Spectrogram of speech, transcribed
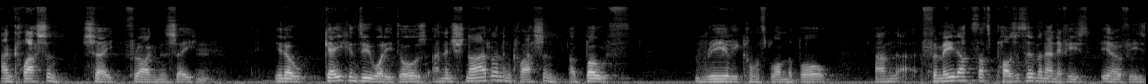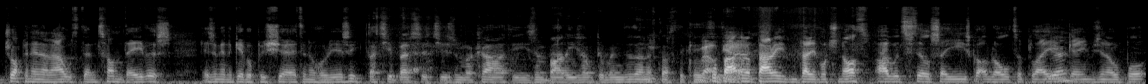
and Klaassen, say, for argument's sake, you know, Gueye can do what he does, and then Schneiderlin and Klaassen are both really comfortable on the ball. And for me, that's that's positive. And then if he's, you know, if he's dropping in and out, then Tom Davies isn't going to give up his shirt in a hurry, is he? that's your Besic's and McCarthy's and Barry's out the window then, if that's the case. Well, Well, Barry, yeah. Barry very much not. I would still say he's got a role to play Yeah. in games, you know, but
